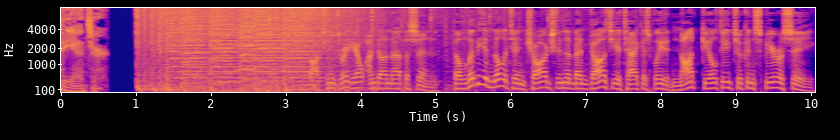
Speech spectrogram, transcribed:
The Answer. Fox News Radio, I'm Don Matheson. The Libyan militant charged in the Benghazi attack has pleaded not guilty to conspiracy.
